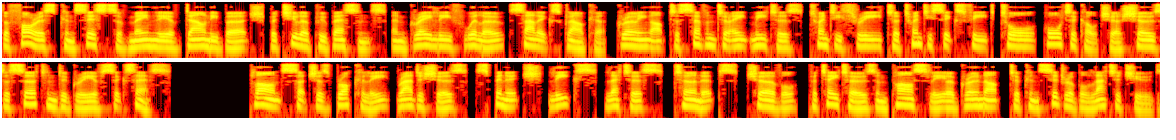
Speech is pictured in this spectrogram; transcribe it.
The forest consists of mainly of downy birch Betula pubescens and gray-leaf willow Salix glauca, growing up to 7 to 8 meters (23 to 26 feet) tall. Horticulture shows a certain degree of success. Plants such as broccoli, radishes, spinach, leeks, lettuce, turnips, chervil, potatoes and parsley are grown up to considerable latitudes,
